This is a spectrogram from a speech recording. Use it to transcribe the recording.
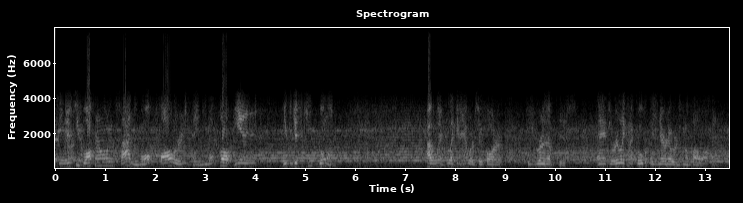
So you just keep walking along the side and you won't fall or anything. You won't fall in. You can just keep going. I went for like an hour so far just running up this. And it's really kind of cool because you never know where it's going to fall off at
